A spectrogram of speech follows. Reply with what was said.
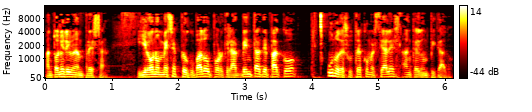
Antonio tiene una empresa y lleva unos meses preocupado porque las ventas de Paco, uno de sus tres comerciales, han caído en picado.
